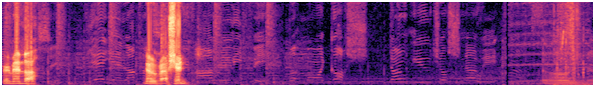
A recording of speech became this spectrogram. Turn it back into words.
Remember, no Russian. Oh no.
